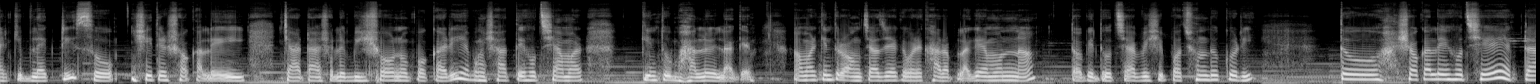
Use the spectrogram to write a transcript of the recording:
আর কি ব্ল্যাক টি, সো শীতের সকালে এই চাটা আসলে ভীষণ উপকারী এবং সাথে হচ্ছে আমার কিন্তু ভালোই লাগে। আমার কিন্তু রং চা যে একেবারে খারাপ লাগে এমন না, তবে দুধ চা বেশি পছন্দ করি। তো সকালে হচ্ছে একটা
